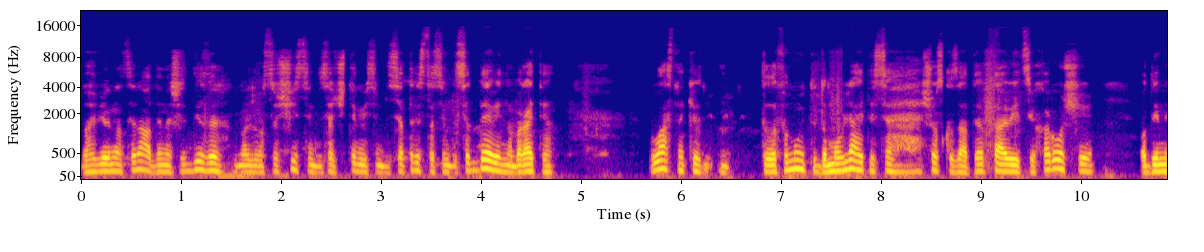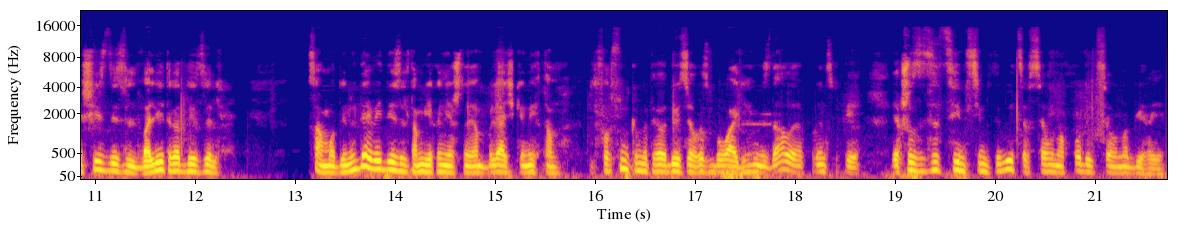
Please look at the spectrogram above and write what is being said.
Договірна ціна 1,6 дизель 096 74 83 179. Набирайте власників, телефонуйте, домовляйтеся. Що сказати, Октавії хороші. 1,6 дизель, 2 літра дизель. Сам 1,9 дизель, там є, звісно, болячки, у них там під форсунками треба дивитися, розбивають гнізда, але в принципі, якщо за цим всім дивитися, все воно ходить, все воно бігає.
